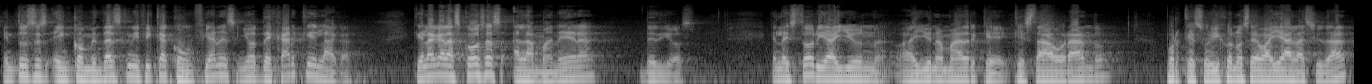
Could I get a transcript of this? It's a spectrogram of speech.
Entonces, encomendar significa confiar en el Señor, dejar que Él haga, que Él haga las cosas a la manera de Dios. En la historia hay una, hay una madre que, que está orando porque su hijo no se vaya a la ciudad,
